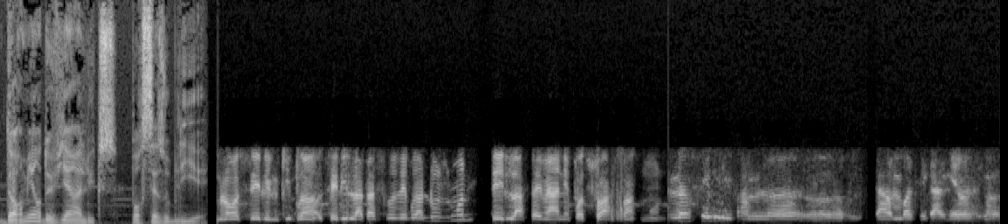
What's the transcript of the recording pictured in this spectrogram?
Dormir devient un luxe pour ces oubliés. Mlon selil ki pran, selil la ta supose pran 12 moun, selil la ferme an nepot 60 moun. Nan selil fam nan, ta mba se ka gen nan,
